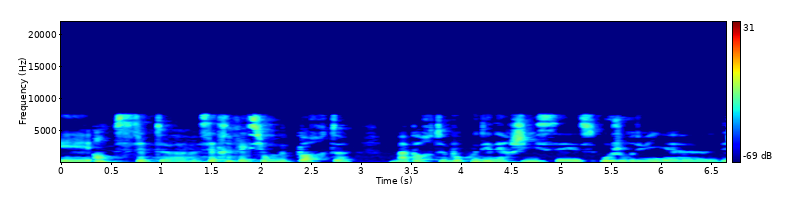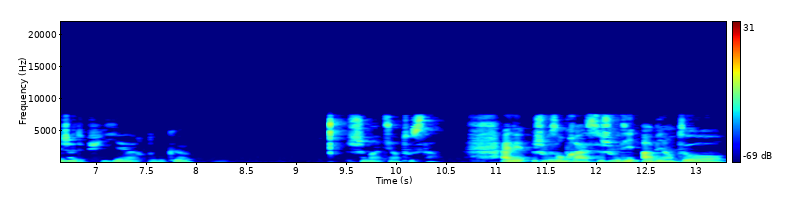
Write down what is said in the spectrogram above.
Et cette, euh, cette réflexion me porte, m'apporte beaucoup d'énergie c'est aujourd'hui, euh, déjà depuis hier, donc euh, je maintiens tout ça. Allez, je vous embrasse, je vous dis à bientôt.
